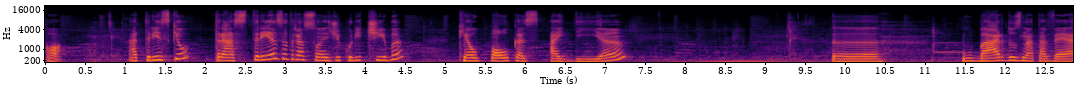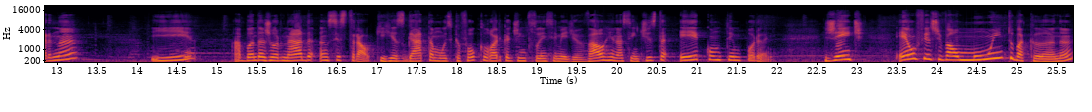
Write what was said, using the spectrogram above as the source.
Ó. A Triskel traz três atrações de Curitiba, que é o Polcas Idea. Uh, o Bardos na Taverna e a banda Jornada Ancestral, que resgata a música folclórica de influência medieval, renascentista e contemporânea. Gente, é um festival muito bacana.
